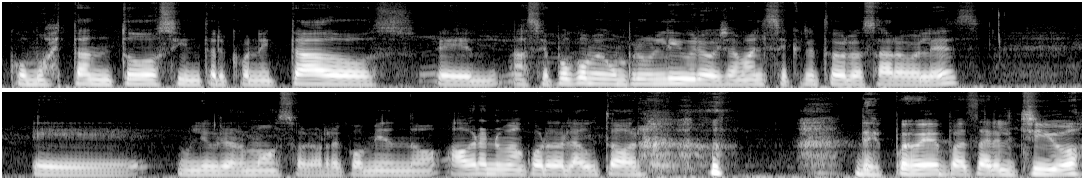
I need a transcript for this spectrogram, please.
cómo están todos interconectados. Eh, hace poco me compré un libro que se llama El secreto de los árboles, eh, un libro hermoso, lo recomiendo. Ahora no me acuerdo el autor, después voy a pasar el chivo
